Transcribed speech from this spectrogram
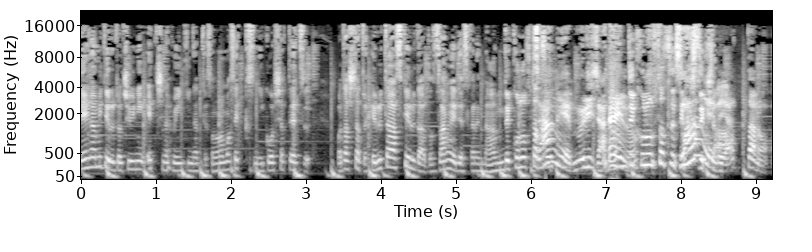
映画見てる途中にエッチな雰囲気になってそのままセックスに移行しちゃったやつ。私だとヘルタースケルターとザンエですかね。なんでこの二つ？残影無理じゃなの？ないんでこの二つでセックスでき残影でやたったの？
